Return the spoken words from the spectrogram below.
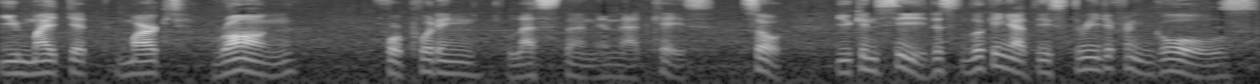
you might get marked wrong for putting less than in that case. So you can see, just looking at these three different goals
